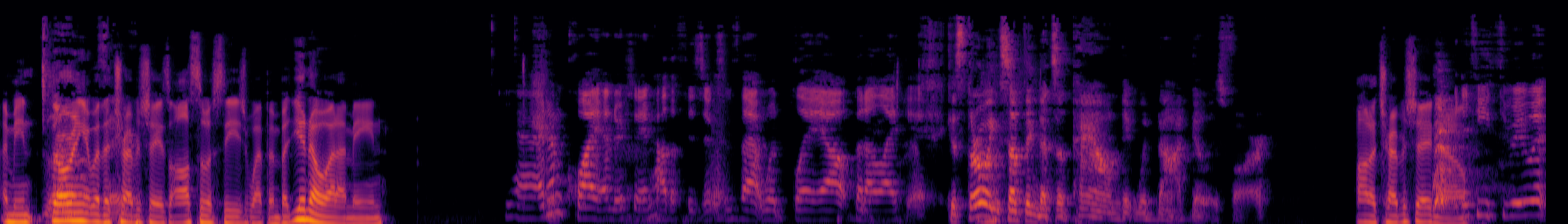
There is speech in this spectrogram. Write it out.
I mean, throwing it with a trebuchet is also a siege weapon, but you know what I mean. Yeah, I don't quite understand how the physics of that would play out, but I like it. Because throwing something that's a pound, it would not go as far. On a trebuchet, And no. if you threw it,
